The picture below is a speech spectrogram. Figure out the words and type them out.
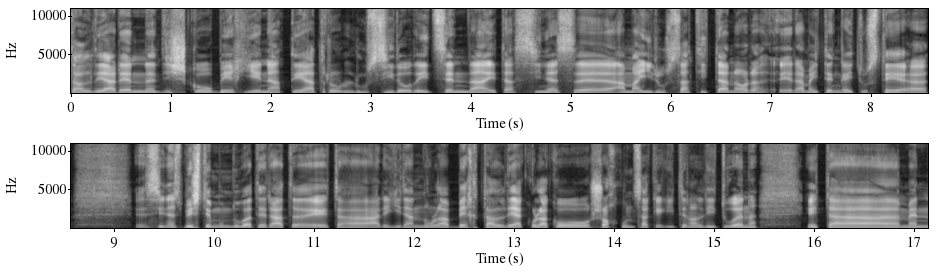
Taldearen disko berriena teatro luzido deitzen da eta zinez eh, ama zatitan hor eramaiten gaituzte eh, zinez beste mundu baterat eta ari gira nola bertaldeak olako sorkuntzak egiten aldituen eta men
